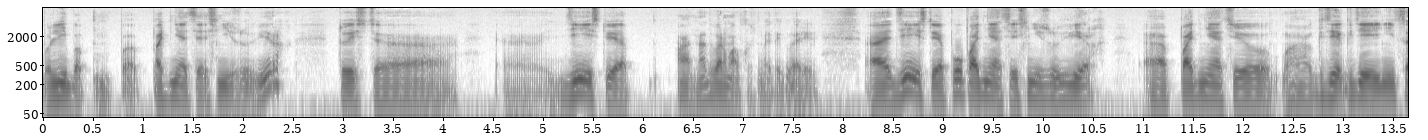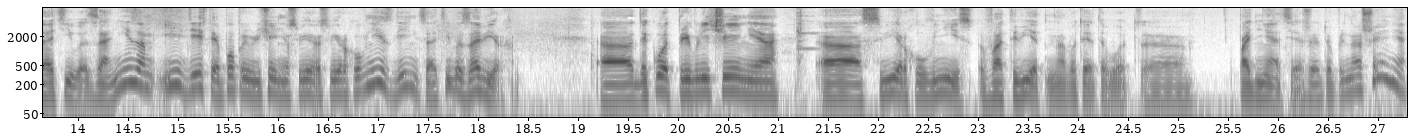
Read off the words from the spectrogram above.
либо поднятие снизу вверх, то есть действия, а, на Двармалхус мы это говорили, действия по поднятию снизу вверх, поднятию, где, где инициатива за низом, и действия по привлечению сверху вниз, где инициатива за верхом. Э, так вот, привлечение э, сверху вниз в ответ на вот это вот э, поднятие жертвоприношения,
